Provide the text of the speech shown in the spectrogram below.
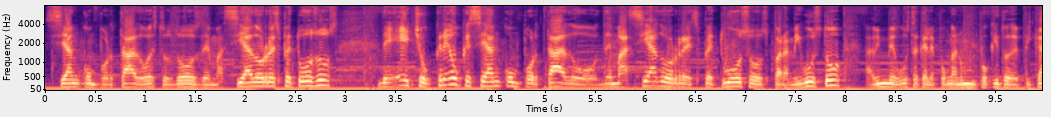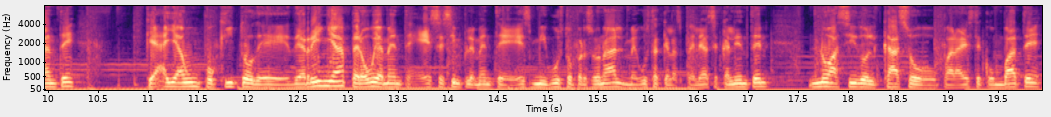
Se han comportado estos dos demasiado respetuosos. De hecho, creo que se han comportado demasiado respetuosos para mi gusto. A mí me gusta que le pongan un poquito de picante que haya un poquito de, riña, pero obviamente ese simplemente es mi gusto personal, me gusta que las peleas se calienten, no ha sido el caso para este combate,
